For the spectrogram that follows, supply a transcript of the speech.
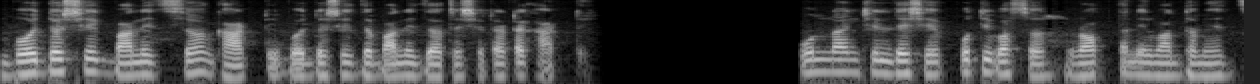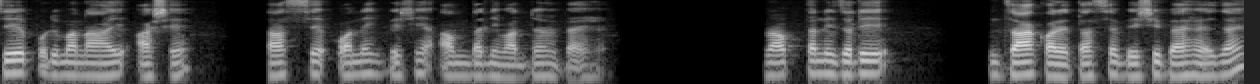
বৈদেশিক বাণিজ্য ঘাটতি। বৈদেশিক যে বাণিজ্য আছে সেটা একটা ঘাটতি। উন্নয়নশীল দেশে প্রতি বছর রপ্তানির মাধ্যমে যে পরিমাণ আয় আসে, তার চেয়ে অনেক বেশি আমদানির মাধ্যমে ব্যয় হয়। রপ্তানি যদি যা করে, তার চেয়ে বেশি ব্যয় হয়ে যায়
